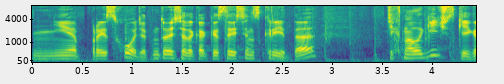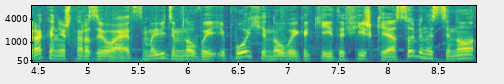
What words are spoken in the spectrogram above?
не происходит. Ну, то есть это как Assassin's Creed, да? Технологически игра, конечно, развивается. Мы видим новые эпохи, новые какие-то фишки и особенности, но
